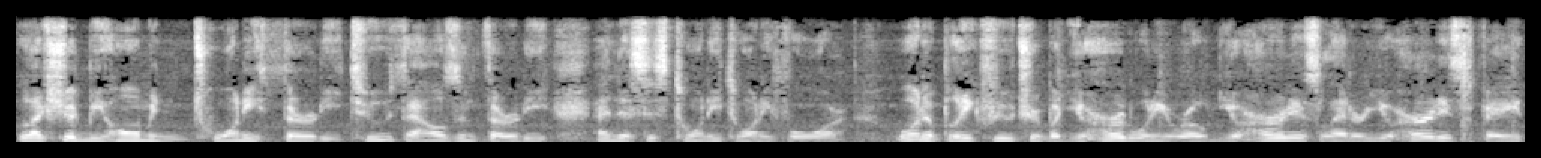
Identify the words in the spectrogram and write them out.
Well, I should be home in 2030, 2030, and this is 2024. What a bleak future, but you heard what he wrote. You heard his letter. You heard his faith.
